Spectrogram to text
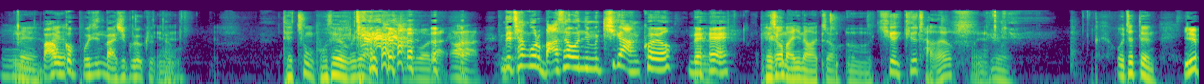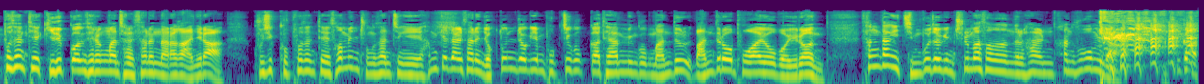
네. 마음껏 보진 마시고요. 그렇다고. 예. 대충 보세요 그냥. 뭐, 나- 아, 근데 참고로 마사오님은 키가 안 커요. 네. 배가 많이 나왔죠. 어, 키가 키도 작아요. 예. 어쨌든 1%의 기득권 세력만 잘 사는 나라가 아니라 99%의 서민 중산층이 함께 잘 사는 역동적인 복지국가 대한민국 만들 만들어 보아요 뭐 이런 상당히 진보적인 출마 선언을 한, 한 후보입니다. 그러니까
